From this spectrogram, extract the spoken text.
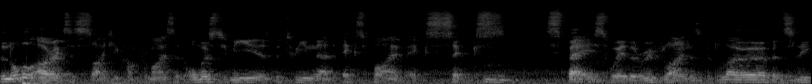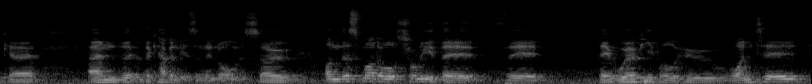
The normal RX is slightly compromised. It almost to me is between that X5, X6 mm. space where the roofline is a bit lower, a bit sleeker and the, the cabin isn't enormous. So on this model, surely the the there were people who wanted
